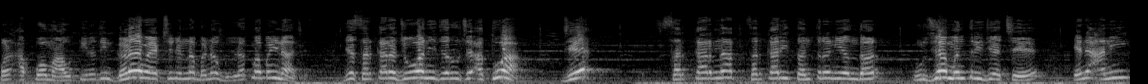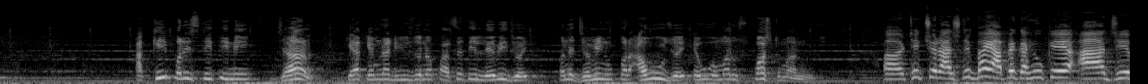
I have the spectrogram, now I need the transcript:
પણ આપવામાં આવતી નથી. ઘણા એવા એક્સિડન્ટના બનાવ ગુજરાતમાં બન્યા છે. જે સરકારે જોવાની જરૂર છે, અથવા જે સરકારના સરકારી તંત્રની અંદર ઊર્જા મંત્રી જે છે એને આની આખી પરિસ્થિતિની જાણ ક્યાંક એમના ડિવિઝનો પાસેથી લેવી જોઈએ અને જમીન ઉપર આવવું જોઈએ એવું અમારું સ્પષ્ટ માનવું છે. ઠીક છે રાજદીપભાઈ આપે કહ્યું કે આ જે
